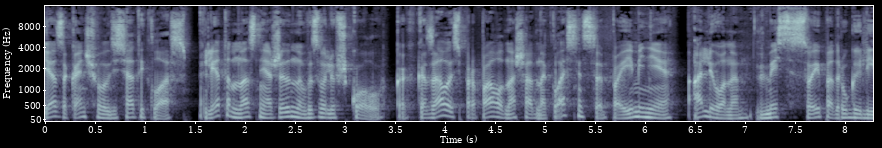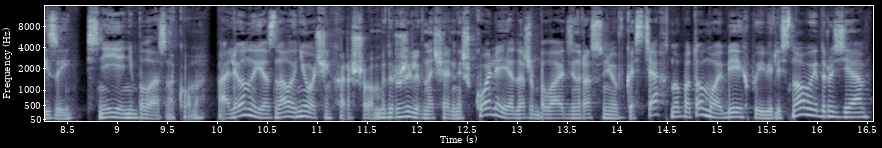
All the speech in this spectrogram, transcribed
я заканчивал 10 класс. Летом нас неожиданно вызвали в школу. Как оказалось, пропала наша одноклассница по имени Алена вместе со своей подругой Лизой. С ней я не была знакома. Алену я знала не очень хорошо. Мы дружили в начальной школе, я даже была один раз у нее в гостях, но потом у обеих появились новые друзья,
